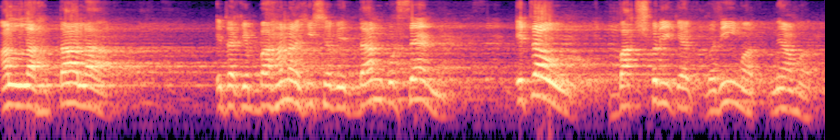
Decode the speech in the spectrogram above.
আল্লাহ তালা এটাকে বাহানা হিসেবে দান করছেন। এটাও বাৎসরিক এক গনিমত, নিয়ামত।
